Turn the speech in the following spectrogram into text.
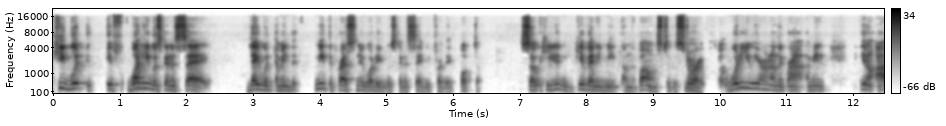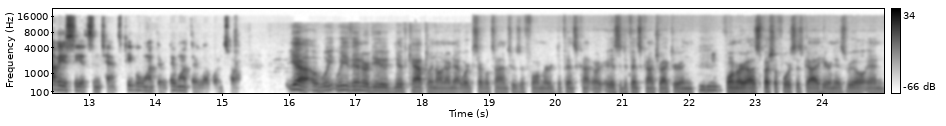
he would if what he was going to say they would i mean the, meet the press knew what he was going to say before they booked him. So he didn't give any meat on the bones to the story. Yeah. but what are you hearing on the ground? I mean you know obviously it's intense. People want their they want their loved ones home. Yeah, uh, we we've interviewed Niv Kaplan on our network several times, who's a former defense con- or is a defense contractor and mm-hmm. former uh, special forces guy here in Israel, and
